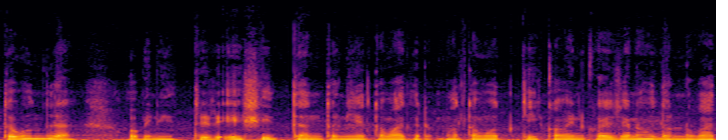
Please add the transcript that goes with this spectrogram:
তো বন্ধুরা, অভিনেত্রীর এই সিদ্ধান্ত নিয়ে তোমাদের মতামত কি? কমেন্ট করে জানাও। ধন্যবাদ।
